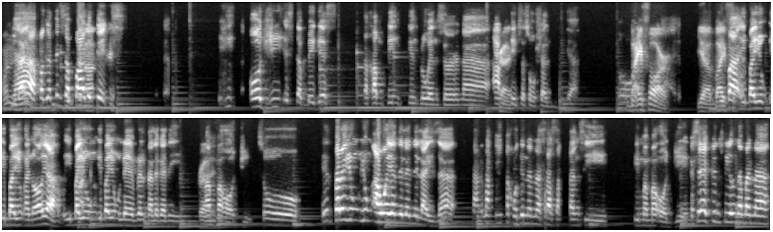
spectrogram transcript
Online. yeah, pagdating sa politics, he, OG is the biggest na campaign influencer na active sa social media. So, By far. Yeah, by iba, far. iba yung iba yung ano, yeah, iba yung iba yung level talaga ni Right. Mama OG. So, eh, pero yung yung awayan nila ni Liza, na- nakita ko din na nasasaktan si si Mama OG. Kasi I can feel naman na,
